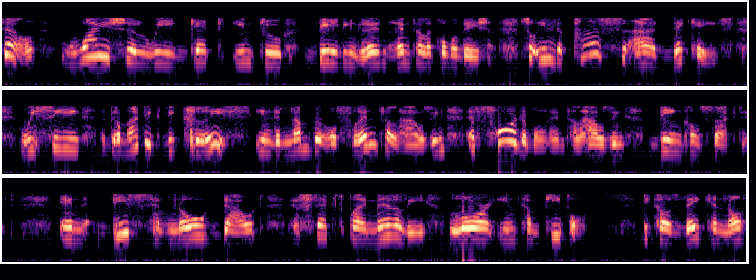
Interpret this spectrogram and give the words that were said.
sell, why shall we get into building rental accommodation? So, in the past uh, decades, we see a dramatic decrease in the number of rental housing, affordable rental housing, being constructed. And this have no doubt affect primarily lower income people because they cannot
